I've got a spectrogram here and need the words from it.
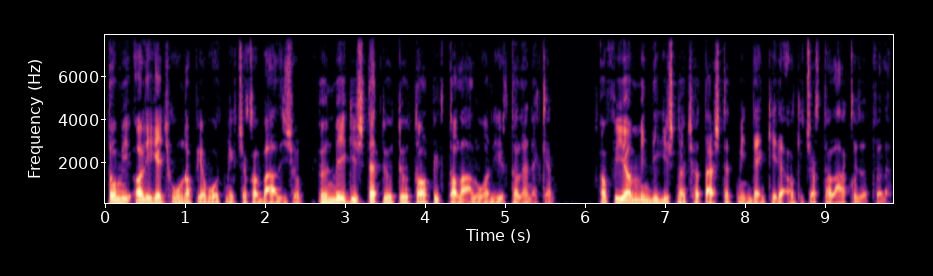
Tomi alig egy hónapja volt még csak a bázison. Ön mégis tetőtől talpig találóan írta le nekem. A fiam mindig is nagy hatást tett mindenkire, aki csak találkozott vele.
